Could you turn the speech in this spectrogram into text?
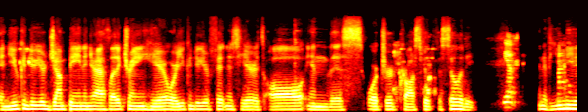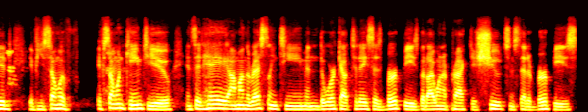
and, you can do your jumping and your athletic training here, or you can do your fitness here. It's all in this Orchard CrossFit facility. Yep. And if you needed, if you someone, if someone came to you and said, "Hey, I'm on the wrestling team, and the workout today says burpees, but I want to practice shoots instead of burpees.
